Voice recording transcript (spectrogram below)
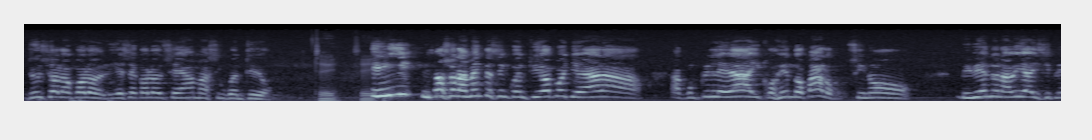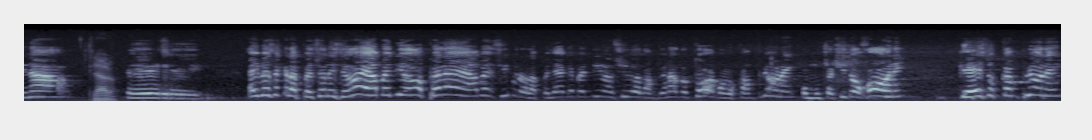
de un solo color y ese color se llama 52. Sí, sí. Y no solamente 52 por llegar a, cumplir la edad y cogiendo palos, sino viviendo una vida disciplinada. Claro. Eh, hay veces que las personas dicen, oye, ha perdido dos peleas. Sí, pero las peleas que he perdido han sido de campeonatos todas con los campeones, con muchachitos jóvenes que esos campeones,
